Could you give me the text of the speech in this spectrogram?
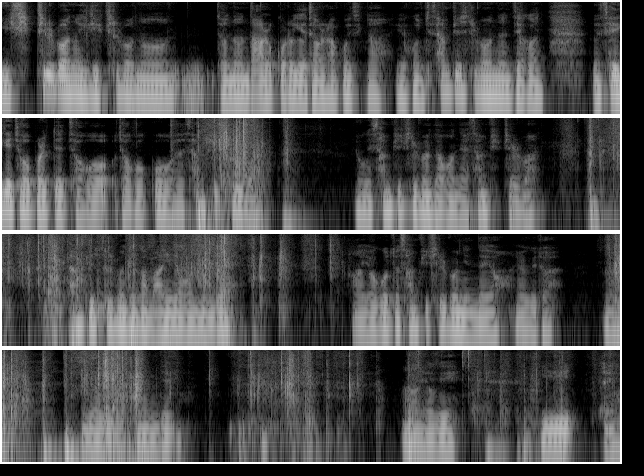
이 17번은 27번은 저는 나올 거로 예상을 하고 있습니다. 이거 이제 37번은 제가 3개 조합할 때 적어, 적었고 37번 여기 37번 적었네요. 37번 37번 제가 많이 적었는데 아 여기도 37번 있네요. 여기도 어, 여기 보시면 이제 아 여기 이 아이고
